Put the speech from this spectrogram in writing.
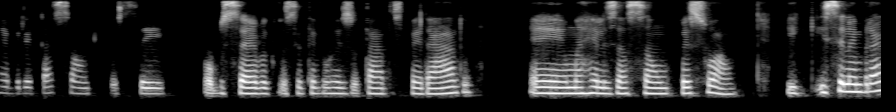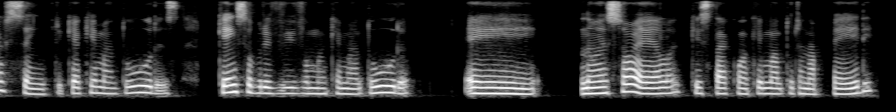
reabilitação que você observa que você teve o resultado esperado é uma realização pessoal. E, e se lembrar sempre que a queimaduras, quem sobrevive a uma queimadura, é, não é só ela que está com a queimadura na pele,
